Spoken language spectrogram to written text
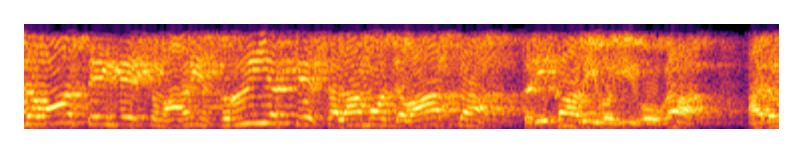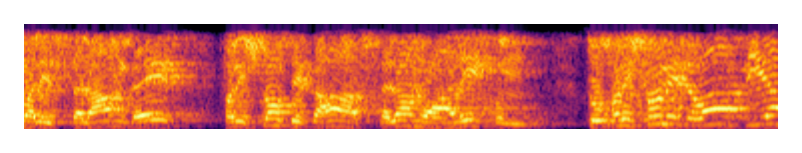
جواب دیں گے، تمہاری ضروریت کے سلام و جواب کا طریقہ بھی وہی ہوگا۔ آدم علیہ السلام گئے، فرشتوں سے کہا، السلام علیکم. تو فرشتوں نے جواب دیا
